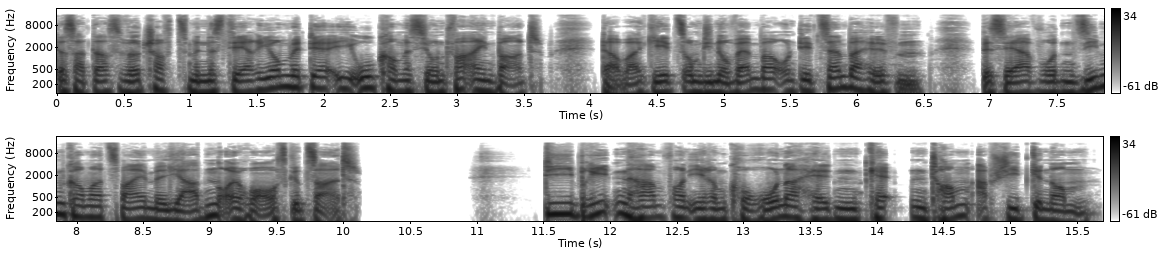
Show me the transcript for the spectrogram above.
Das hat das Wirtschaftsministerium mit der EU-Kommission vereinbart. Dabei geht's um die November- und Dezemberhilfen. Bisher wurden 7,2 Milliarden Euro ausgezahlt. Die Briten haben von ihrem Corona-Helden Captain Tom Abschied genommen.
